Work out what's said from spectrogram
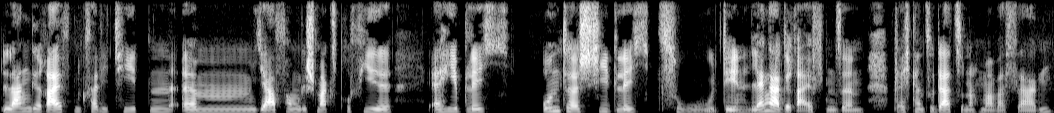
lang gereiften Qualitäten ähm, ja vom Geschmacksprofil erheblich unterschiedlich zu den länger gereiften sind. Vielleicht kannst du dazu noch mal was sagen.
